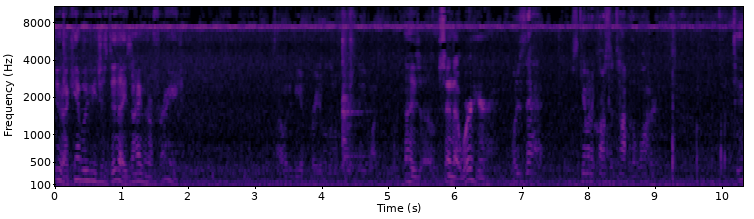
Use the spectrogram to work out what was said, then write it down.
Dude, I can't believe he just did that. He's not even afraid. Why would he be afraid of a little fish that he wants? No, he's uh, saying that we're here. What is that? Skimming across the top of the water. Dude.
